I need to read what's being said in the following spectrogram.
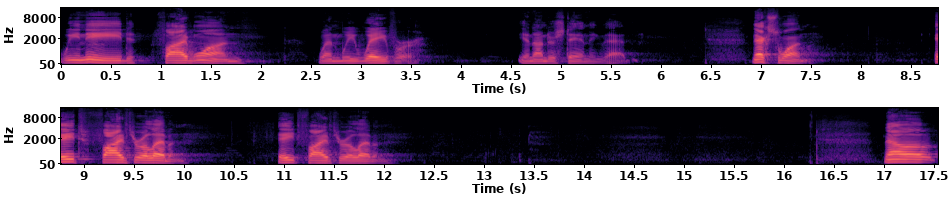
we need 5 1 when we waver in understanding that. Next one 8 5 through 11. 8 5 through 11. Now,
